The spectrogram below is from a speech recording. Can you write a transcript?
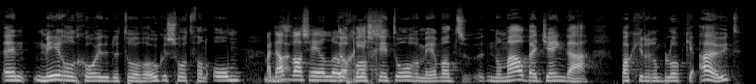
en Merel gooide de toren ook een soort van om. Maar dat was heel logisch. Dat was geen toren meer, want normaal bij Jenga pak je er een blokje uit...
